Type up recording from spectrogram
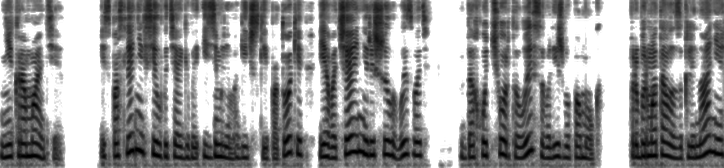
Некромантия. Из последних сил вытягивая из Земли магические потоки, я в отчаянии решила вызвать... Да хоть черта лысого, лишь бы помог. Пробормотала заклинание,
